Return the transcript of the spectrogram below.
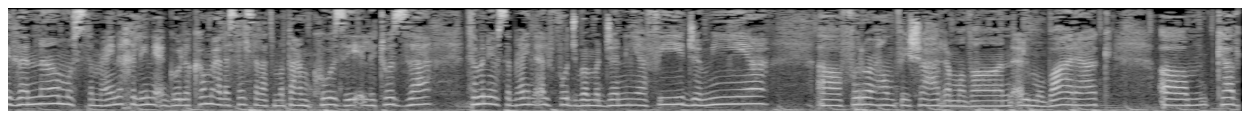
إذا مستمعينا خليني أقول لكم على سلسلة مطاعم كوزي اللي توزع 78 ألف وجبة مجانية في جميع آه، فروعهم في شهر رمضان المبارك. كذ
